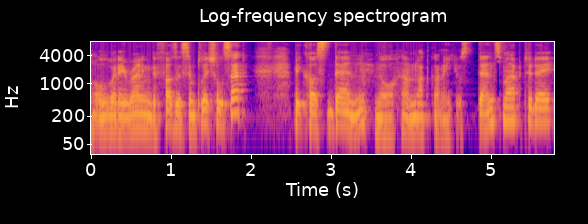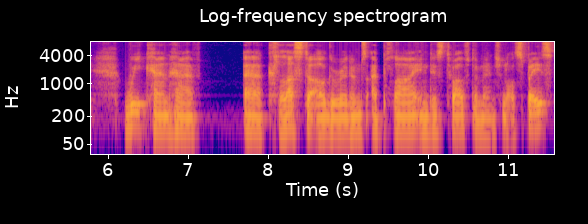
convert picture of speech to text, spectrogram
already running the fuzzy simplicial set because then, no, I'm not going to use densMAP today, we can have uh, cluster algorithms apply in this 12-dimensional space,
